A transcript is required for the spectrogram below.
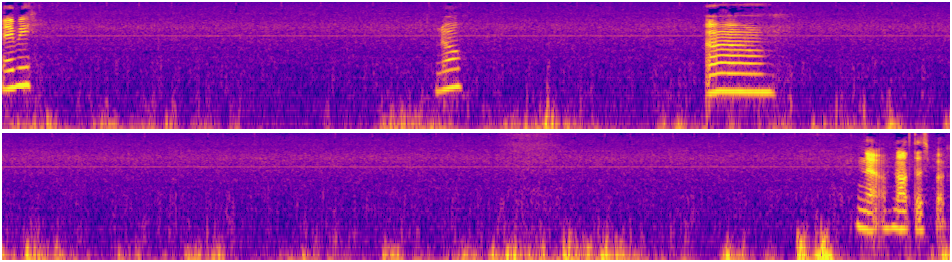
Maybe? No? Um. No, not this book.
